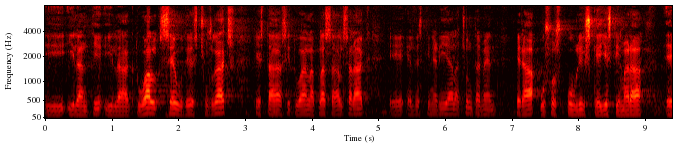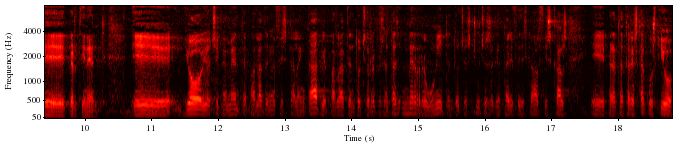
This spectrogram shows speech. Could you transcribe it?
i, i l'actual seu dels Xusgats, que està situada en la plaça del Sarac, eh, el destinaria a l'Ajuntament per a usos públics que ell estimarà eh, pertinent. Eh, jo, lògicament, he parlat amb el fiscal en cap i he parlat amb tots els representants, m'he reunit amb tots els jutges, secretaris fiscals, fiscals, eh, per a tractar aquesta qüestió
